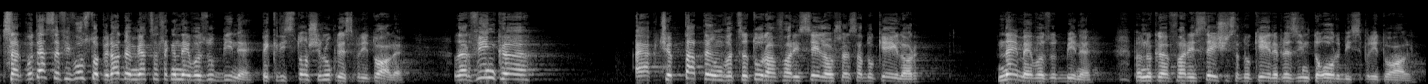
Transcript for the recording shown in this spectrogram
S-ar putea să fi fost o perioadă în viața asta când ai văzut bine pe Hristos și lucrurile spirituale. Dar fiindcă ai acceptat învățătura fariseilor și a saducheilor, n-ai mai văzut bine. Pentru că farisei și saduchei reprezintă orbi spiritual.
